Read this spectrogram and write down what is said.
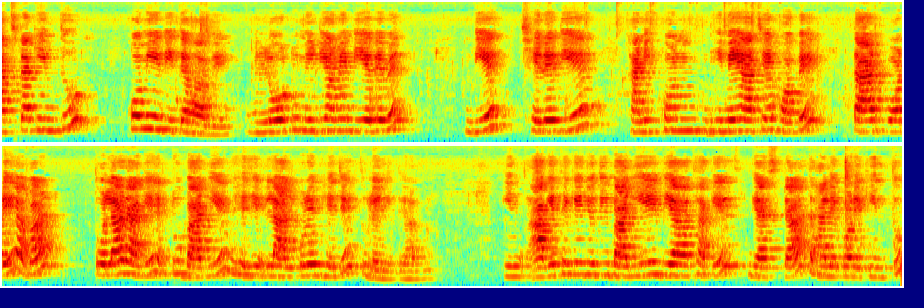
আঁচটা কিন্তু কমিয়ে দিতে হবে। লো টু মিডিয়ামে দিয়ে দেবেন। দিয়ে ছেড়ে দিয়ে খানিক্ষণ ধিমে আছে হবে। তারপরে আবার তোলার আগে একটু বাড়িয়ে ভেজে, লাল করে ভেজে তুলে নিতে হবে। কিন্তু আগে থেকে যদি বাড়িয়ে দেওয়া থাকে গ্যাসটা, তাহলে পরে কিন্তু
